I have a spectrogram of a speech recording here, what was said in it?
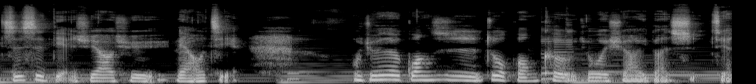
知识点需要去了解，我觉得光是做功课就会需要一段时间，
